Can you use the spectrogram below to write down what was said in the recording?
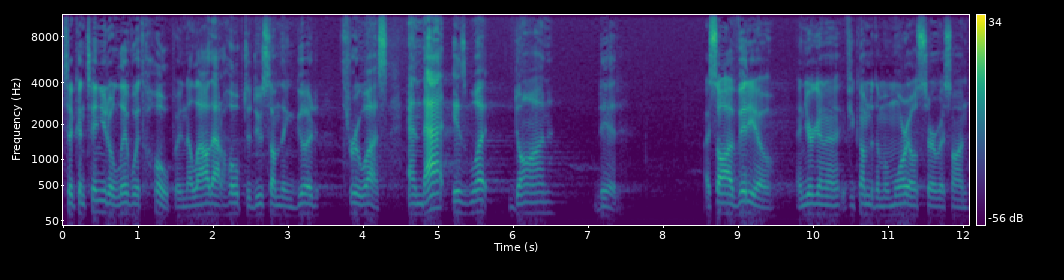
to continue to live with hope and allow that hope to do something good through us. And that is what Don did. I saw a video, and you're going to, if you come to the memorial service on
